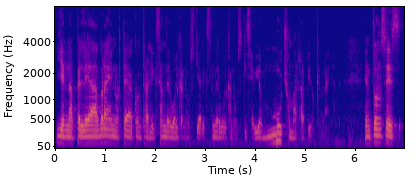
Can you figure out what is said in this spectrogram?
Y en la pelea Brian Ortega contra Alexander Volkanovski, Alexander Volkanovski se vio mucho más rápido que Brian. Entonces,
